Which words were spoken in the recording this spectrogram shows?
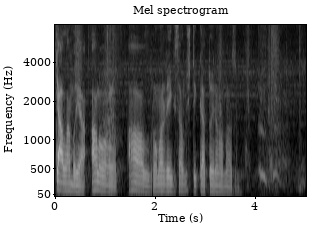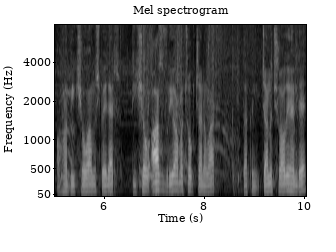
Gel lan buraya. Al oğlum. Al. Roman Reigns almış. Dikkatli oynamam lazım. Aha Big Show almış beyler. Big Show az vuruyor ama çok canı var. Bakın canı çoğalıyor hem de.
